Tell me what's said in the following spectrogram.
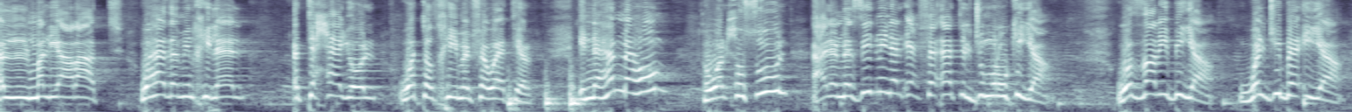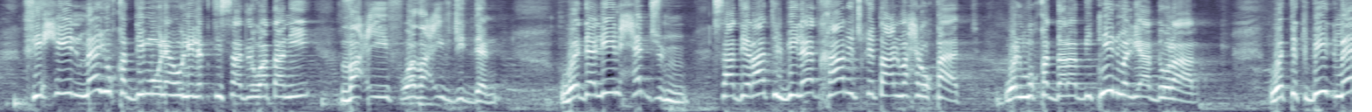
المليارات وهذا من خلال التحايل وتضخيم الفواتر. إن همهم هو الحصول على المزيد من الإعفاءات الجمركية. والضريبية والجبائية في حين ما يقدمونه للاقتصاد الوطني ضعيف وضعيف جدا ودليل حجم صادرات البلاد خارج قطاع المحروقات والمقدرة ب 2 مليار دولار وتكبيد ما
